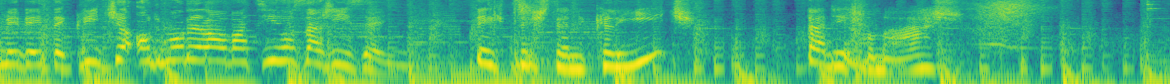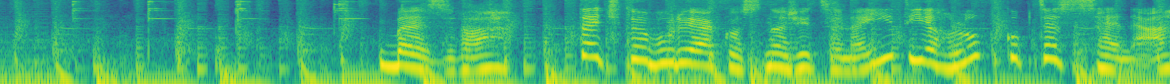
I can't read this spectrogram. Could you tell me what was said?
mi dejte klíče od modelovacího zařízení. Ty chceš ten klíč? Tady ho máš. Bezva. Teď to bude jako snažit se najít jehlu v kupce sena.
